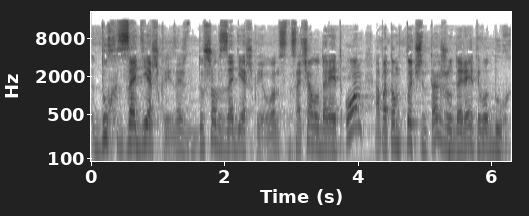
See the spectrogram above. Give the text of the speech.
дух с задержкой, знаешь, душок с задержкой. Он сначала ударяет он, а потом точно так же ударяет его дух.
